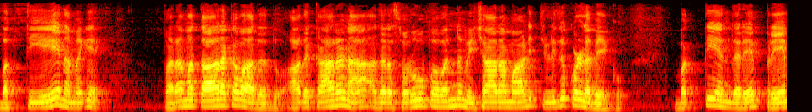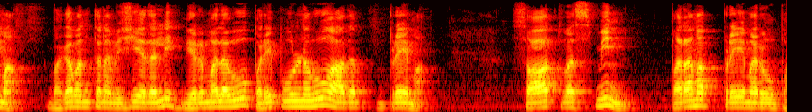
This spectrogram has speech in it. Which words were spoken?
ಭಕ್ತಿಯೇ ನಮಗೆ ಪರಮತಾರಕವಾದದ್ದು. ಆದ ಕಾರಣ ಅದರ ಸ್ವರೂಪವನ್ನು ವಿಚಾರ ಮಾಡಿ ತಿಳಿದುಕೊಳ್ಳಬೇಕು. ಭಕ್ತಿ ಎಂದರೆ ಪ್ರೇಮ. ಭಗವಂತನ ವಿಷಯದಲ್ಲಿ ನಿರ್ಮಲವೂ ಪರಿಪೂರ್ಣವೂ ಆದ ಪ್ರೇಮ. ಸಾತ್ವಸ್ಮಿನ್ ಪರಮ ಪ್ರೇಮರೂಪ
